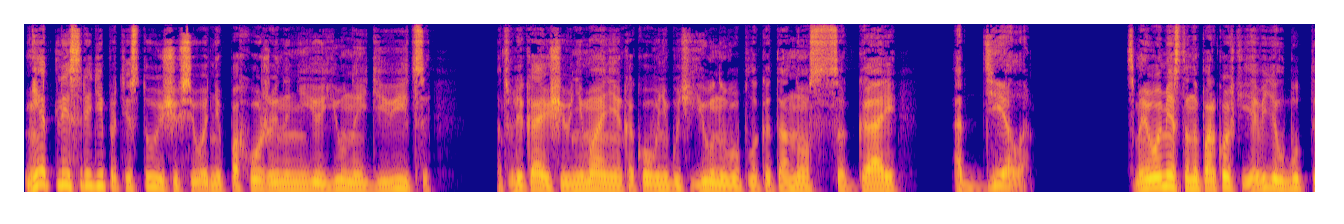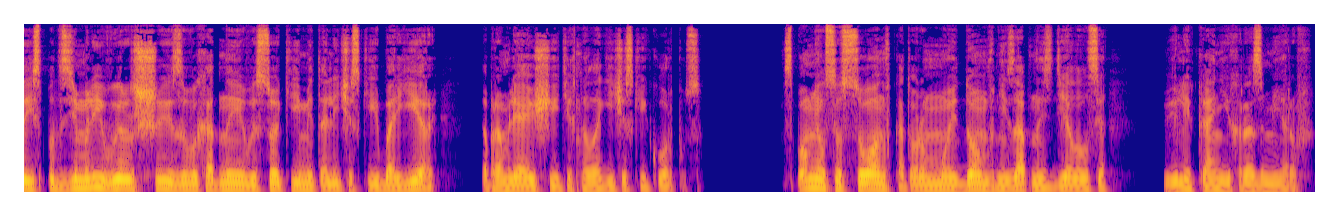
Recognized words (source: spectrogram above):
Нет ли среди протестующих сегодня похожей на нее юной девицы, отвлекающий внимание какого-нибудь юного плакатоносца Гарри от дела. С моего места на парковке я видел будто из-под земли выросшие за выходные высокие металлические барьеры, обрамляющие технологический корпус. Вспомнился сон, в котором мой дом внезапно сделался великаньих размеров.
